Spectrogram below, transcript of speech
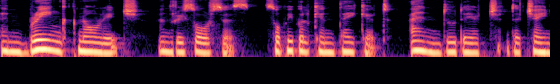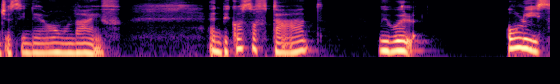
and bring knowledge and resources so people can take it and do their ch- the changes in their own life. And because of that, we will always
